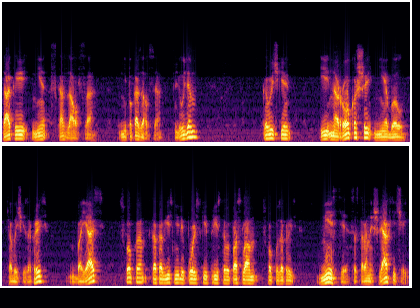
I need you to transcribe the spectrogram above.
так и не сказался, не показался людям, кавычки, и на Рокоше не был, кавычки закрыть, боясь, скобка, как объяснили польские приставы послам, скобку закрыть, мести со стороны шляхтичей,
